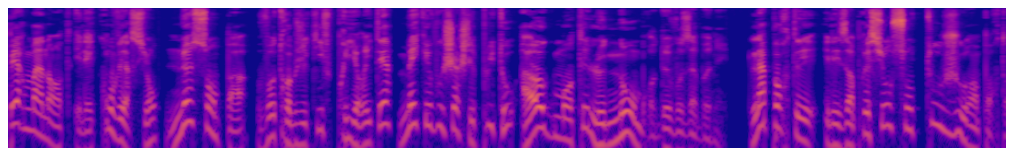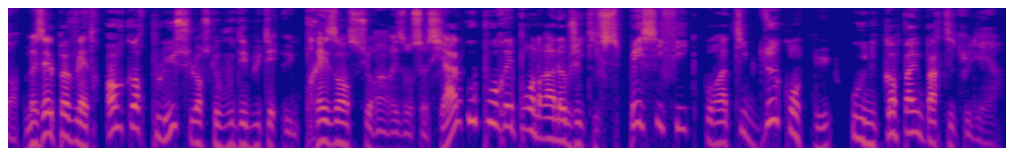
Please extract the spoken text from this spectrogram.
permanentes et les conversions ne sont pas votre objectif prioritaire, mais que vous cherchez plutôt à augmenter le nombre de vos abonnés. La portée et les impressions sont toujours importantes, mais elles peuvent l'être encore plus lorsque vous débutez une présence sur un réseau social ou pour répondre à un objectif spécifique pour un type de contenu ou une campagne particulière.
